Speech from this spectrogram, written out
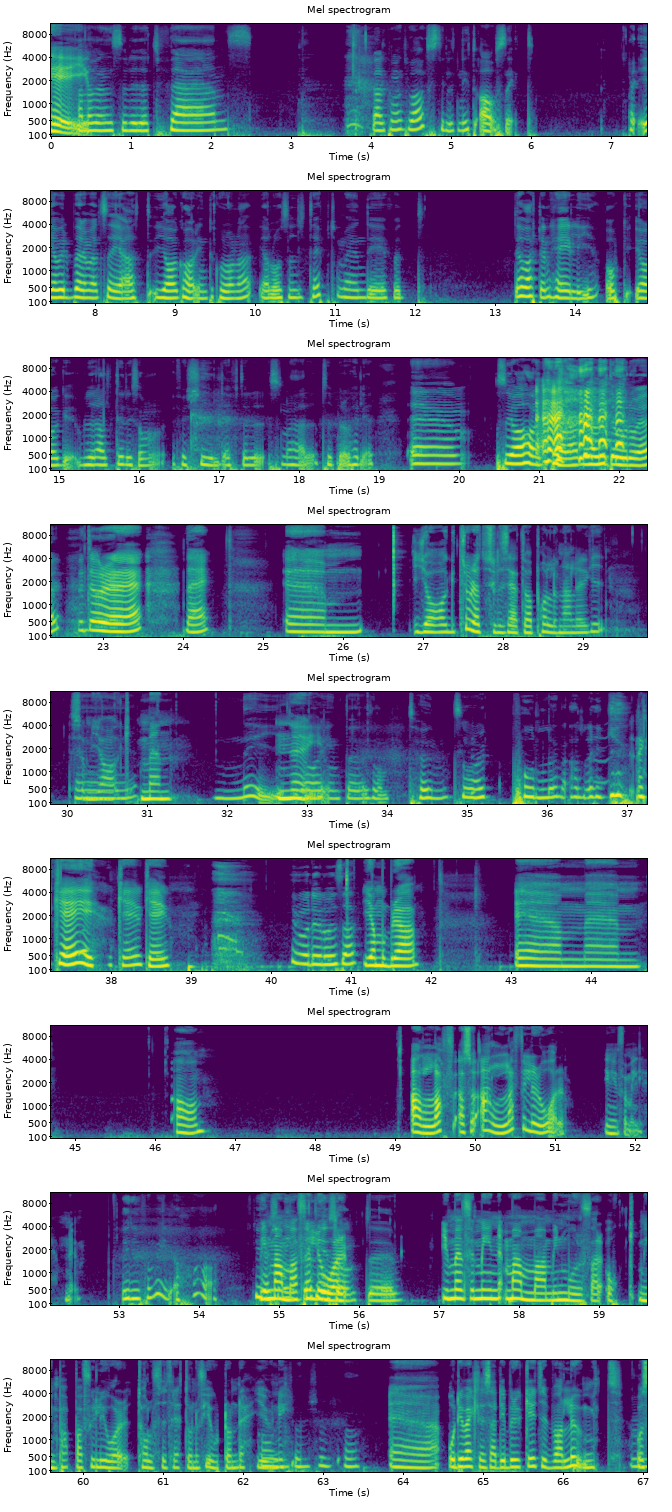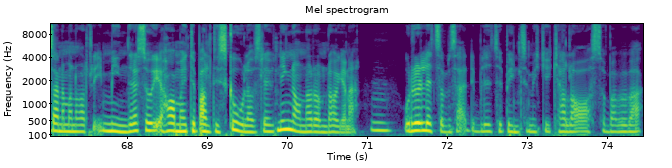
Hej alla Vänstervridet fans. Välkomna tillbaks till ett nytt avsnitt. Jag vill börja med att säga att jag har inte corona. Jag låter lite täppt men det är för att det har varit en helg och jag blir alltid liksom förkyld efter såna här typer av helger. Ehm, så jag har inte corona, men jag vill inte oroa er. Vad det är? Nej. Ehm, jag trodde att du skulle säga att du har pollenallergi. Som Eh. jag. Men Nej, Nej. jag är inte en sån tönt som har pollenallergi. okej, okej, okej. Hur mår du Lovisa? Jag mår bra. Ehm, ehm, ja. Alla, alltså alla fyller år i min familj nu. Är din familj? Jaha. Min mamma fyller år. Sånt, eh, Jo men för min mamma, min morfar och min pappa fyller år 12, 13, 14 juni. oj, oj, ja. Eh, och det är verkligen så här, det brukar ju typ vara lugnt. Mm. Och sen när man har varit mindre så har man ju typ alltid skolavslutning någon av de dagarna. Mm. Och då är det lite som så här, det blir typ inte så mycket kalas och bara, bara, bara.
